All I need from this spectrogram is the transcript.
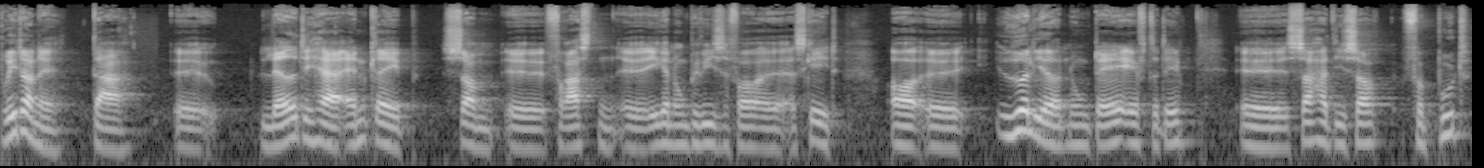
britterne, der øh, lavede det her angreb, som øh, forresten øh, ikke er nogen beviser for øh, er sket. Og øh, yderligere nogle dage efter det, øh, så har de så forbudt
